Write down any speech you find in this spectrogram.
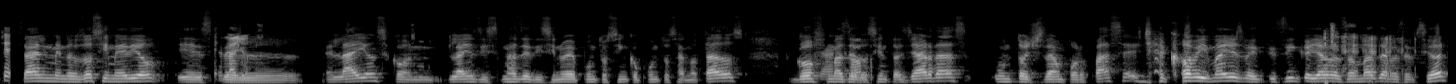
Sí. Está en menos dos y medio. Es El Lions. el Lions con Lions más de 19.5 puntos anotados. Goff Ya, más de Goff. 200 yardas. Un touchdown por pase. Jacoby Myers 25 yardas o más de recepción.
